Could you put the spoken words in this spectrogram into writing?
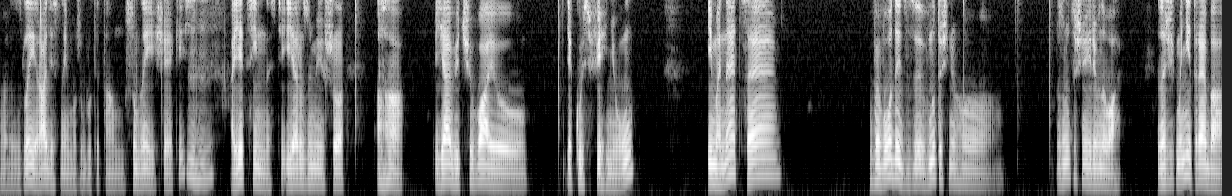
е, злий, радісний, можу бути там сумний, ще якийсь, Угу. а є цінності. І я розумію, що ага, я відчуваю якусь фігню, і мене це виводить з внутрішнього, з внутрішньої рівноваги. Значить, мені треба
